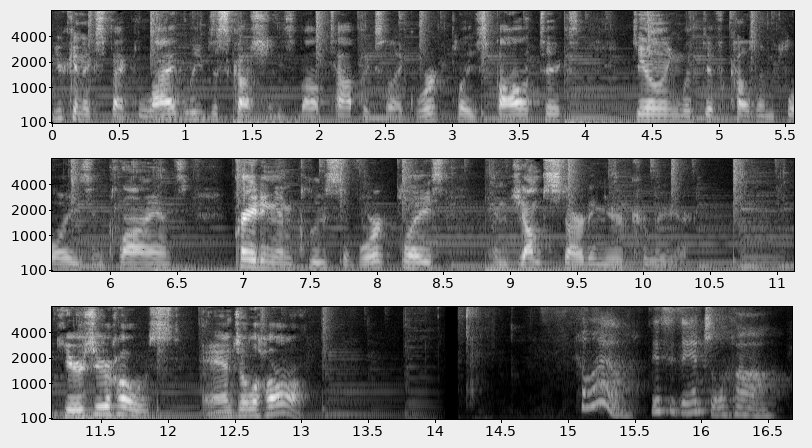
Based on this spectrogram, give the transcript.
you can expect lively discussions about topics like workplace politics, dealing with difficult employees and clients, creating an inclusive workplace, and jumpstarting your career. Here's your host, Angela Hall. Hello, this is Angela Hall,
